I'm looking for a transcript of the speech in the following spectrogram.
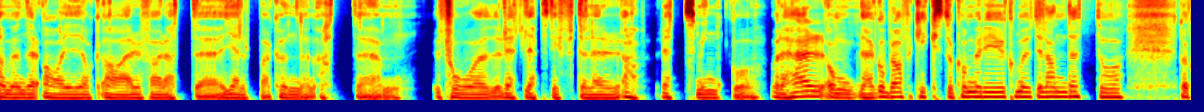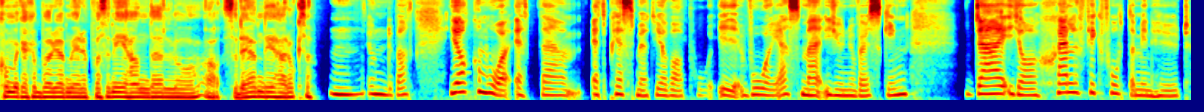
använder AI och AR för att hjälpa kunden att ehm, få rätt läppstift eller ja, rätt smink. Och, och det här, om det här går bra för Kicks, då kommer det ju komma ut i landet och de kommer kanske börja med det på sin e-handel. Och, ja, så det händer ju här också. Mm, underbart. Jag kommer ihåg ett, eh, ett pressmöte jag var på i våras med Universe Skin, där jag själv fick fota min hud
